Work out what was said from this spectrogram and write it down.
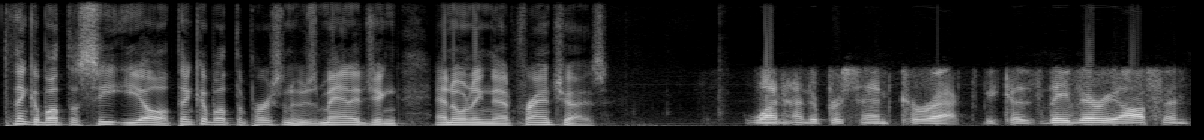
think about the CEO. Think about the person who's managing and owning that franchise. 100% correct because they very often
